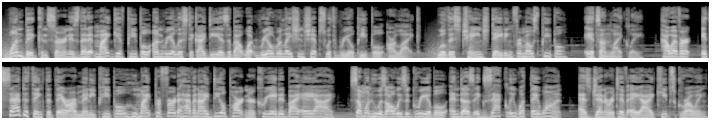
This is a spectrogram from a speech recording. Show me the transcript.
One big concern is that it might give people unrealistic ideas about what real relationships with real people are like. Will this change dating for most people? It's unlikely. However, it's sad to think that there are many people who might prefer to have an ideal partner created by AI, someone who is always agreeable and does exactly what they want. As generative AI keeps growing,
